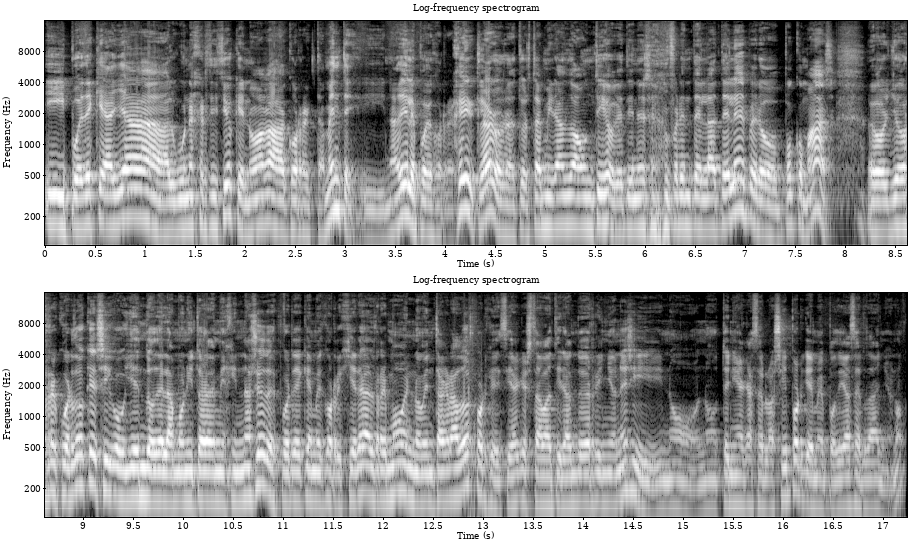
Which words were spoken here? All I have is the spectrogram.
Y puede que haya algún ejercicio que no haga correctamente. Y nadie le puede corregir, claro. O sea, tú estás mirando a un tío que tienes enfrente en la tele, pero poco más. Yo recuerdo que sigo huyendo de la monitora de mi gimnasio después de que me corrigiera el remo en 90 grados porque decía que estaba tirando de riñones y no, no tenía que hacerlo así porque me podía hacer daño, ¿no?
